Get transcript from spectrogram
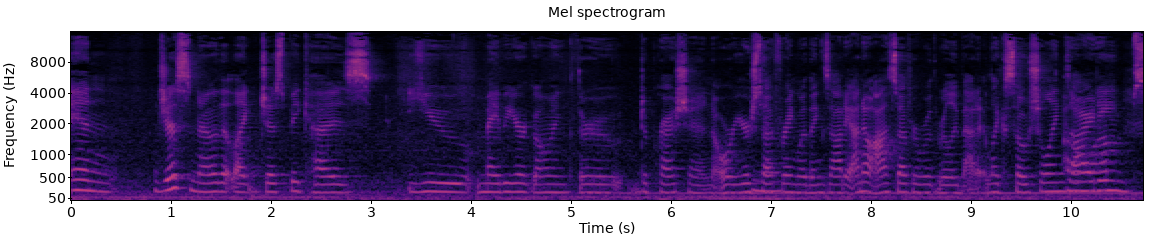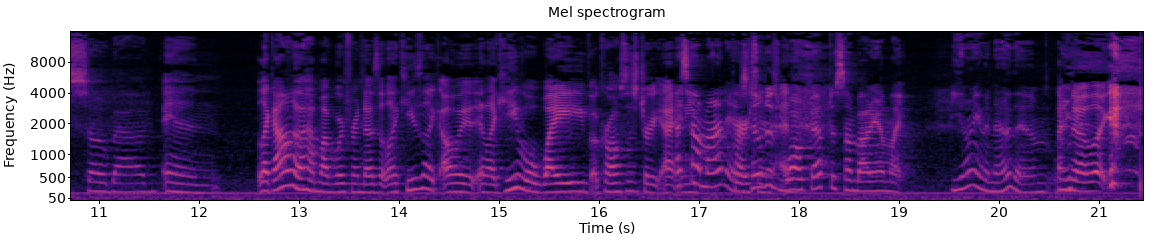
And just know that, like, just because you maybe you're going through depression or you're Yeah. suffering with anxiety. I know I suffer with really bad, like, social anxiety. Oh, I'm so bad. and like I don't know how my boyfriend does it. Like he's like oh, always like he will wave across the street at That's any how mine is. He'll just walk up to somebody. I'm like, you don't even know them. I know, like,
